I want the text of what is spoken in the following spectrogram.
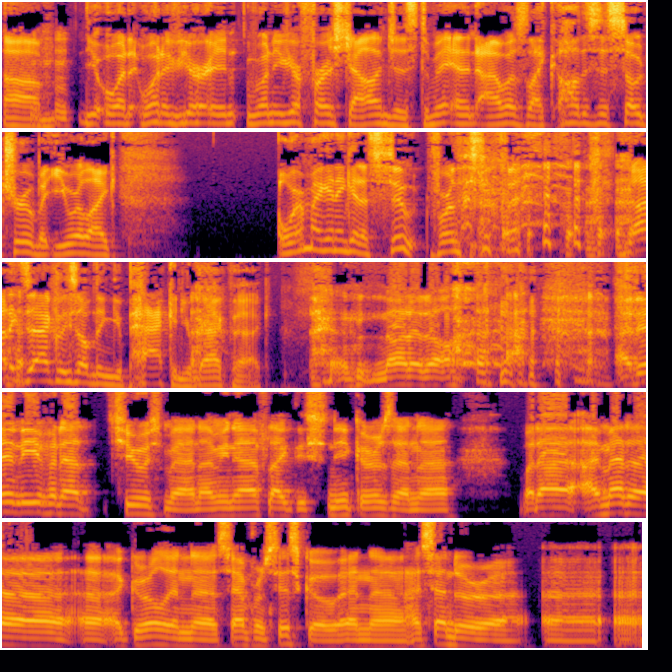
um, what one of your one of your first challenges to me and i was like oh this is so true but you were like where am I going to get a suit for this event? Not exactly something you pack in your backpack. Not at all. I didn't even have shoes, man. I mean, I have like these sneakers and uh, but I, I met a, a girl in uh, San Francisco, and uh, I sent her uh, uh, uh,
